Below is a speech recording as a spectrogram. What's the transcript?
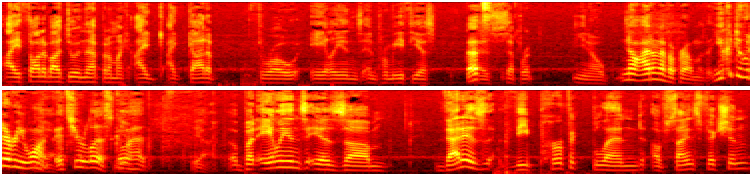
I thought about doing that, but I'm like, I, I gotta throw Aliens and Prometheus That's- as separate. you know, No, I don't have a problem with it. You can do whatever you want. Yeah. It's your list. Go Yeah. ahead. Yeah, but Aliens is um, that is the perfect blend of science fiction,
